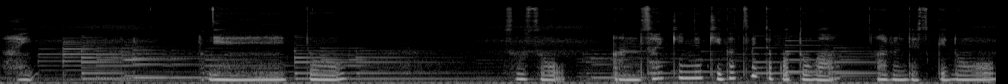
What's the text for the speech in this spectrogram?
はい。でえっとそうそう。あの最近ね気がついたことがあるんですけどなん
